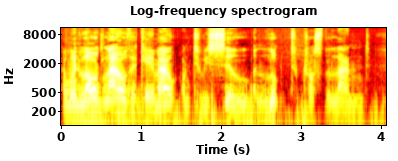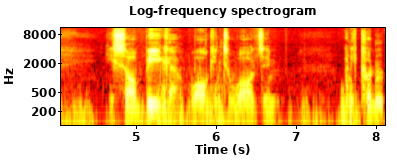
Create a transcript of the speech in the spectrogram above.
And when Lord Lowther came out onto his sill and looked across the land, he saw Bega walking towards him, and he couldn't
